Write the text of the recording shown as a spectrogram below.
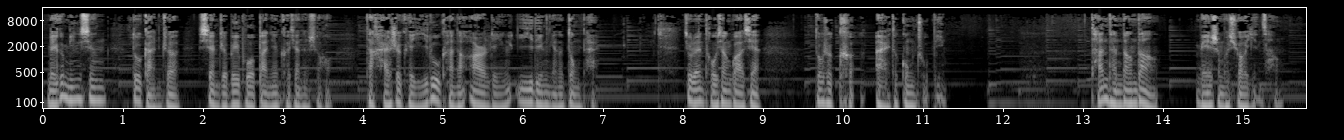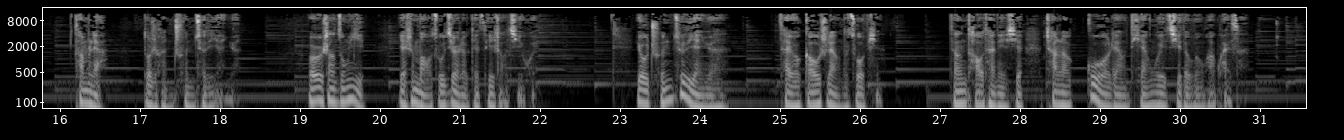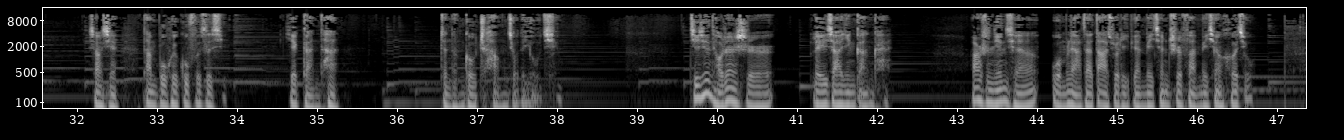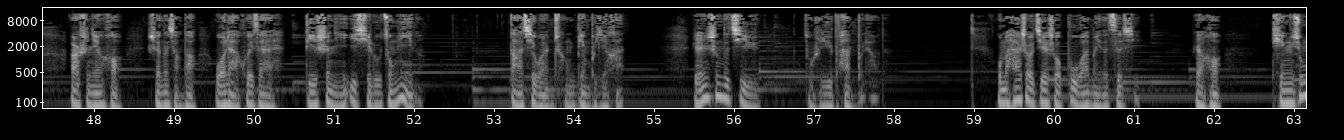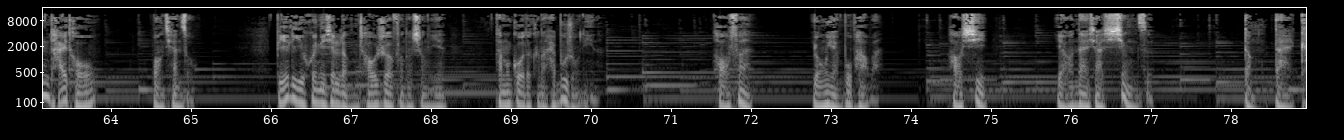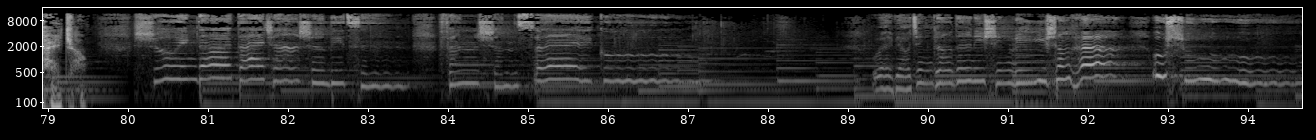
每个明星都赶着限制微博半年可见的时候，他还是可以一路看到二零一零年的动态。就连头像挂线，都是可爱的公主病。坦坦荡荡，没什么需要隐藏。他们俩。都是很纯粹的演员，偶尔上综艺，也是卯足劲儿的给自己找机会。有纯粹的演员，才有高质量的作品，才能淘汰那些掺了过量甜味剂的文化快餐。相信他们不会辜负自己，也感叹这能够长久的友情。极限挑战时，雷佳音感慨：二十年前，我们俩在大学里边没钱吃饭，没钱喝酒。二十年后，谁能想到我俩会在迪士尼一起录综艺呢？大器晚成并不遗憾，人生的际遇总是预判不了的。我们还是要接受不完美的自己，然后挺胸抬头往前走，别理会那些冷嘲热讽的声音，他们过得可能还不如你呢。好饭永远不怕晚，好戏也要耐下性子等待开场。输赢的代价是彼此粉身碎骨。外表健康的你，心里伤痕无数。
